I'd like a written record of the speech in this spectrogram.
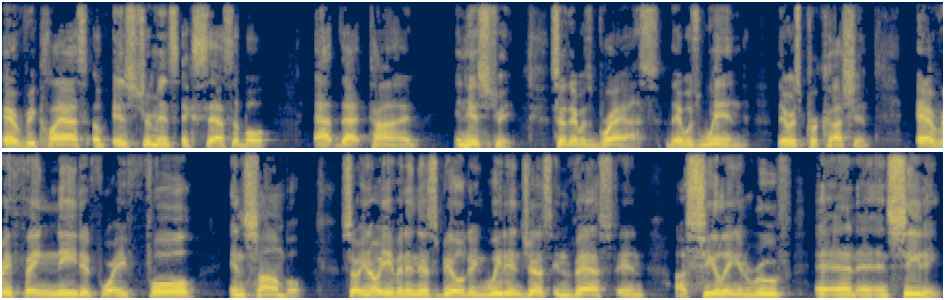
every class of instruments accessible at that time in history. So there was brass, there was wind, there was percussion, everything needed for a full ensemble. So, you know, even in this building, we didn't just invest in a ceiling and roof and, and, and seating.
